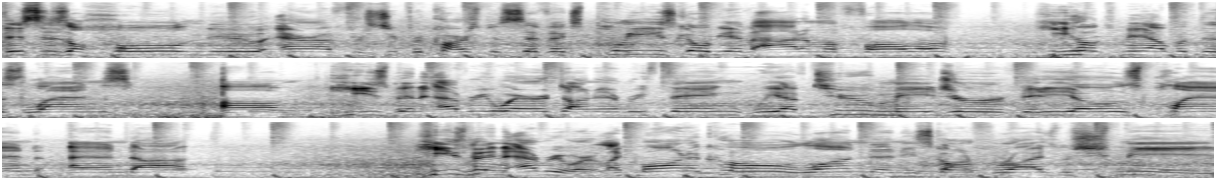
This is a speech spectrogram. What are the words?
This is a whole new era for supercar specifics. Please go give Adam a follow. He hooked me up with this lens. Um, he's been everywhere, done everything. We have two major videos planned and uh, he's been everywhere, like Monaco, London, he's gone for rides with Shmee,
